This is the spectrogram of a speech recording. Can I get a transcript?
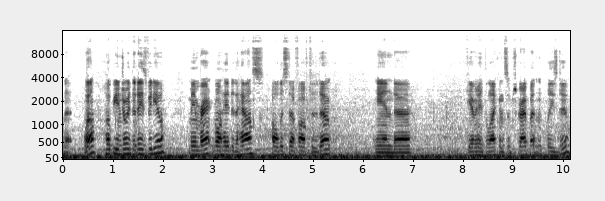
But, well, hope you enjoyed today's video. Me and Brant going to head to the house, haul this stuff off to the dump. And uh, if you haven't hit the like and subscribe button, please do.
